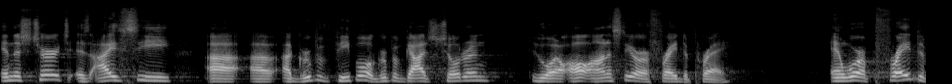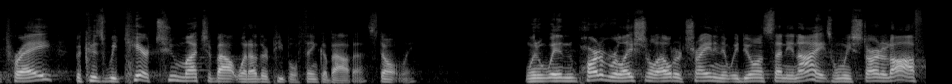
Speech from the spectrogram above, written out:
in this church is I see uh, a, a group of people, a group of God's children, who, in all honesty, are afraid to pray. And we're afraid to pray because we care too much about what other people think about us, don't we? When, when part of relational elder training that we do on Sunday nights, when we started off,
